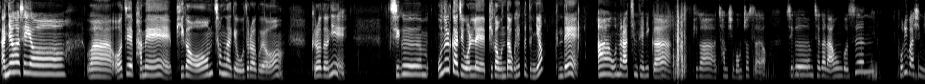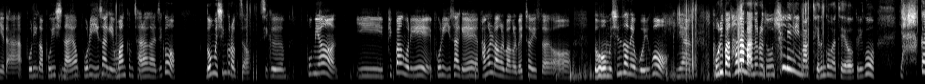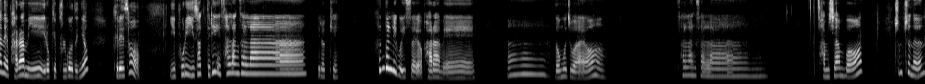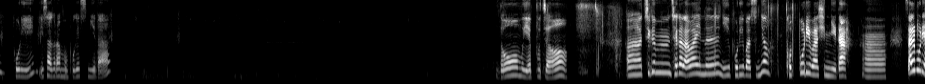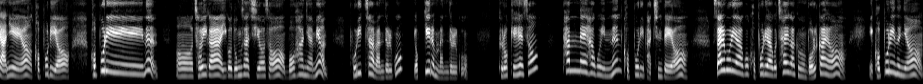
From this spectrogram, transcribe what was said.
안녕하세요. 와, 어제 밤에 비가 엄청나게 오더라고요. 그러더니 지금 오늘까지 원래 비가 온다고 했거든요. 근데 아, 오늘 아침 되니까 비가 잠시 멈췄어요. 지금 제가 나온 곳은 보리밭입니다. 보리가 보이시나요? 보리 이삭이 요만큼 자라가지고 너무 싱그럽죠. 지금 보면 이 빗방울이 보리 이삭에 방울방울방울 맺혀 있어요. 너무 신선해 보이고 그냥 보리밭 하나만으로도 힐링이 막 되는 것 같아요. 그리고 약간의 바람이 이렇게 불거든요. 그래서 이 보리 이삭들이 살랑살랑 이렇게 흔들리고 있어요. 바람에. 아, 너무 좋아요. 살랑살랑. 잠시 한번 춤추는 보리 이삭을 한번 보겠습니다. 너무 예쁘죠? 아, 지금 제가 나와 있는 이 보리밭은요, 겉보리밭입니다. 어, 쌀보리 아니에요. 겉보리요. 겉보리는, 어, 저희가 이거 농사 지어서 뭐 하냐면, 보리차 만들고, 엿기름 만들고, 그렇게 해서 판매하고 있는 겉보리 밭인데요. 쌀보리하고 겉보리하고 차이가 그러면 뭘까요? 이 겉보리는요,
